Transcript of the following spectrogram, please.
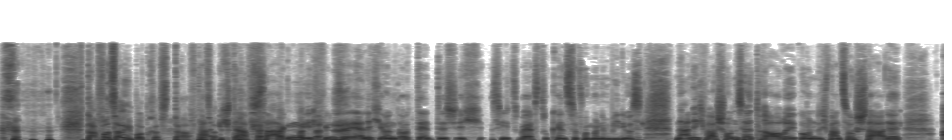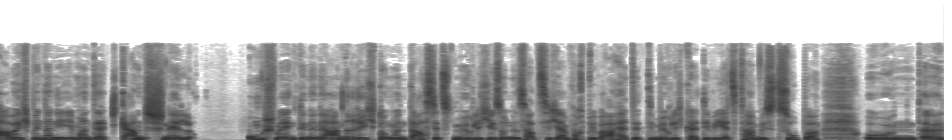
darf man sagen im Podcast? Darf man sagen? Ich darf sagen, ich bin sehr ehrlich und authentisch. Ich weißt du, kennst du von meinen Videos. Nein, ich war schon sehr traurig und ich fand es auch schade. Aber ich bin dann jemand, der ganz schnell umschwenkt in eine andere Richtung, wenn das jetzt möglich ist. Und es hat sich einfach bewahrheitet. Die Möglichkeit, die wir jetzt haben, ist super. Und äh,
